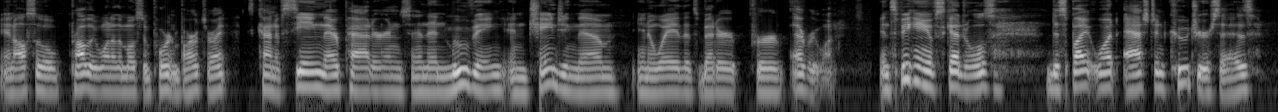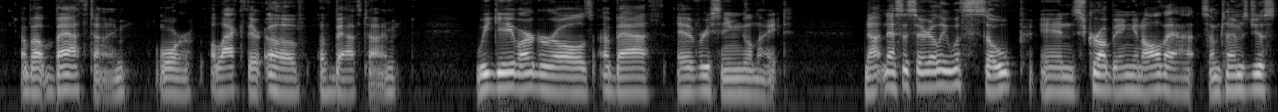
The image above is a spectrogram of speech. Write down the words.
and also probably one of the most important parts, right? It's kind of seeing their patterns and then moving and changing them in a way that's better for everyone. And speaking of schedules, despite what Ashton Kutcher says about bath time, or a lack thereof of bath time, we gave our girls a bath every single night. Not necessarily with soap and scrubbing and all that. Sometimes just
